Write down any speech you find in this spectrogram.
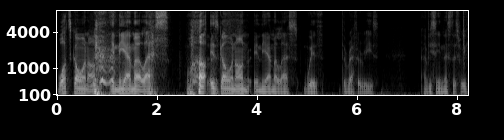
what's going on in the MLS? What is going on in the MLS with the referees? Have you seen this this week?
